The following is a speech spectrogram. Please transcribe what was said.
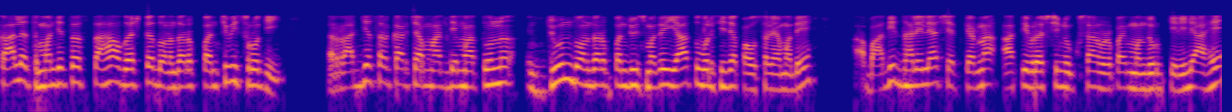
कालच म्हणजेच सहा ऑगस्ट दोन हजार पंचवीस रोजी राज्य सरकारच्या माध्यमातून जून दोन हजार पंचवीसमध्ये याच वर्षीच्या पावसाळ्यामध्ये बाधित झालेल्या शेतकऱ्यांना अतिवृष्टी नुकसान भरपाई मंजूर केलेली आहे.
